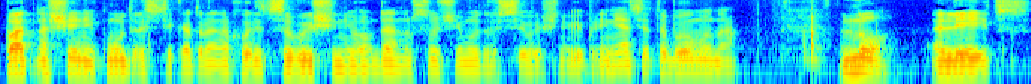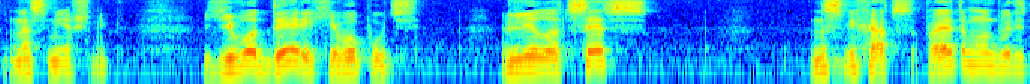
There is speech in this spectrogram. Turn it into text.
по отношению к мудрости, которая находится выше него, в данном случае мудрость Всевышнего, и принять это Баумуна. Но Лейц, насмешник, его дерих, его путь, лилоцец насмехаться. Поэтому он будет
